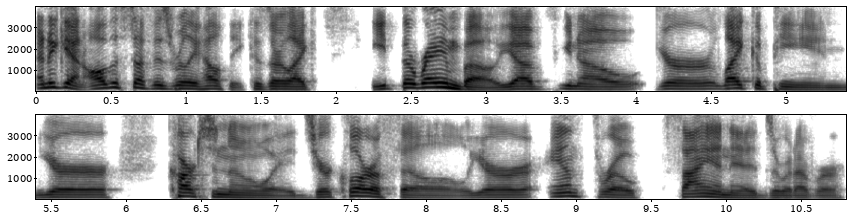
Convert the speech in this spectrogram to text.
and again all this stuff is really healthy because they're like eat the rainbow you have you know your lycopene your carotenoids your chlorophyll your anthocyanins or whatever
